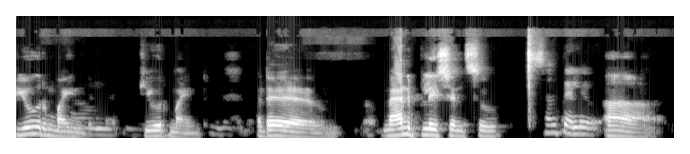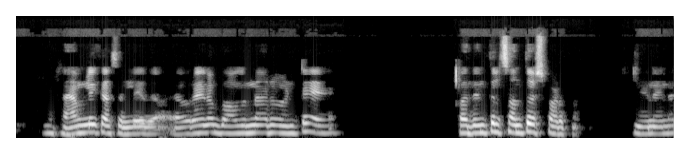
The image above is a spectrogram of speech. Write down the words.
pure mind. Pure mind. అంటే మ్యానిపులేషన్స్ అసలు తెలియదు. ఫ్యామిలీకి అసలు లేదు. ఎవరైనా బాగున్నారు అంటే పదింతలు సంతోషపడతాం. నేనైనా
